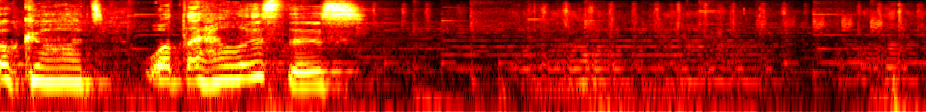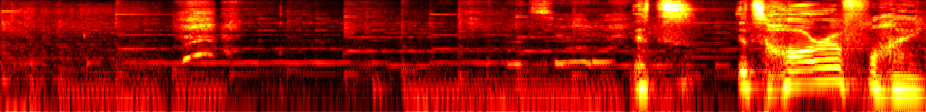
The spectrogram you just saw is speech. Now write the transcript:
Oh god, what the hell is this? It's it's horrifying.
